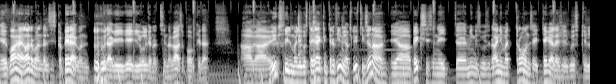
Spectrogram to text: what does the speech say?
ja vahel harva on tal siis ka perekond mhm. kuidagi keegi julgenud sinna kaasa pookida aga üks film oli, kus ta ei rääkinud terve filmi jooksul ühtegi sõna ja peksis neid äh, mingisuguseid animatroonseid tegelasi kuskil,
